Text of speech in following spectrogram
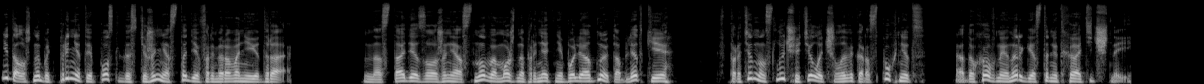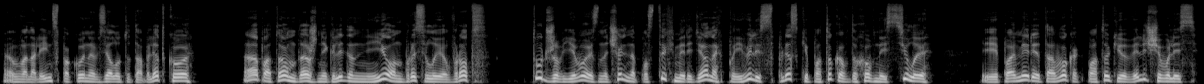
и должны быть приняты после достижения стадии формирования ядра. На стадии заложения основы можно принять не более одной таблетки, в противном случае тело человека распухнет, а духовная энергия станет хаотичной. Ван спокойно взял эту таблетку, а потом, даже не глядя на нее, он бросил ее в рот. Тут же в его изначально пустых меридианах появились всплески потоков духовной силы, и по мере того, как потоки увеличивались,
